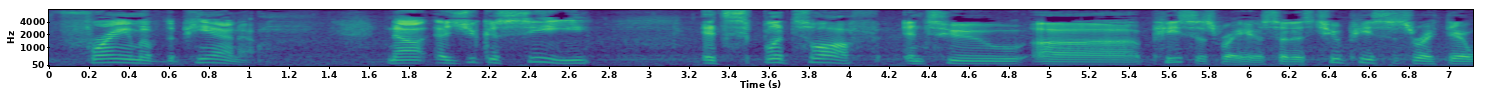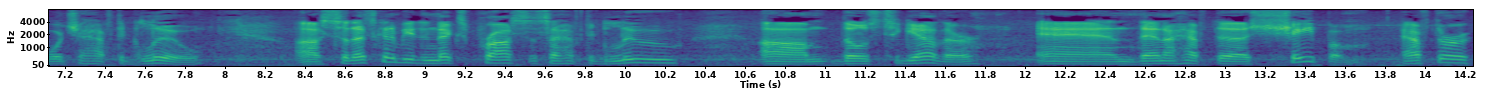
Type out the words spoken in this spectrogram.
frame of the piano. Now, as you can see, it splits off into uh, pieces right here. So there's two pieces right there, which I have to glue. Uh, so that's gonna be the next process. I have to glue um, those together and then I have to shape them. After,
